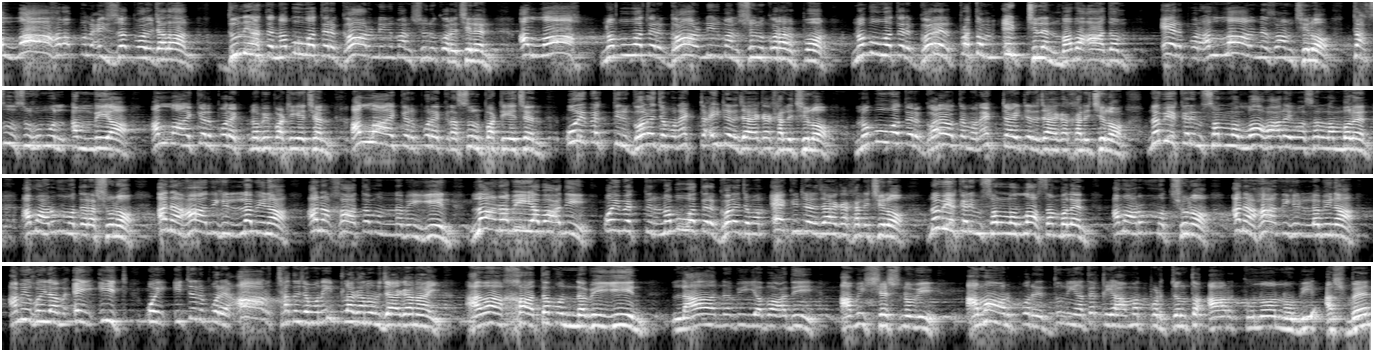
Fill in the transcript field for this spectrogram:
আল্লাহ রাব্বুল ইজ্জত ওয়াল জালাল দুনিয়াতে নবুয়তের ঘর নির্মাণ শুরু করেছিলেন। আল্লাহ নবুয়তের ঘর নির্মাণ শুরু করার পর নবুয়তের ঘরের প্রথম ইট ছিলেন বাবা আদম। এরপর আল্লাহর নিজাম ছিল, তাসুসুহুমুল আম্বিয়া। আল্লাহ একের পর এক নবী পাঠিয়েছেন, আল্লাহ একের পর এক রাসূল পাঠিয়েছেন। ওই ব্যক্তির ঘরে যেমন একটা ইটের জায়গা খালি ছিল নবুয়তের ঘরেও তেমন একটা ইটের জায়গা খালি ছিল। নবী করিম সাল্লাল্লাহু আলাইহি ওয়াসাল্লাম বলেন, আমার উম্মতেরা শুনো, আনা হাদিহিল লাবিনা, আনা খাতামুন নবিয়্যিন, লা নবিয়্যা বাদি। ওই ব্যক্তির নবুয়তের ঘরে যেমন এক ইটের জায়গা খালি ছিল, নবী করিম সাল্লাল্লাহু আলাইহি বলেন, আমার উম্মত শুনো, আনা হাদিহিল লাবিনা আমি কইলাম এই ইট। ওই ইটের উপরে আর ছাদে যেমন ইট লাগানোর জায়গা নাই। আমা খাতামুন নবিয়্যিন লা নবিয়্যা বাদি, আমি শেষ নবী। আমার পরে দুনিয়াতে কিয়ামত পর্যন্ত আর কোন নবী আসবেন?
